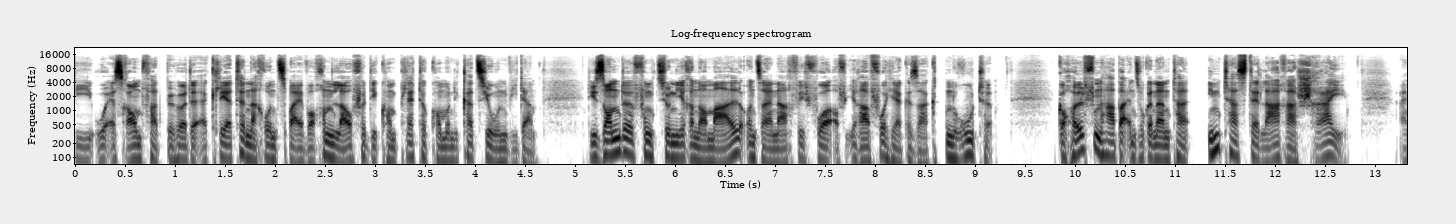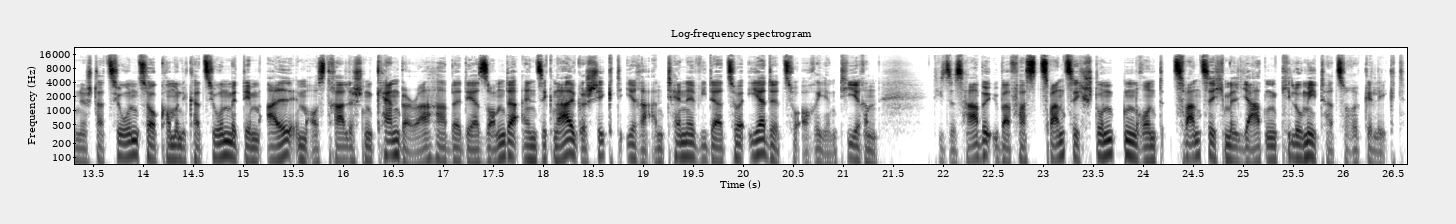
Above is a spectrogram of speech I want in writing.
Die US-Raumfahrtbehörde erklärte, nach rund zwei Wochen laufe die komplette Kommunikation wieder. Die Sonde funktioniere normal und sei nach wie vor auf ihrer vorhergesagten Route. Geholfen habe ein sogenannter interstellarer Schrei. Eine Station zur Kommunikation mit dem All im australischen Canberra habe der Sonde ein Signal geschickt, ihre Antenne wieder zur Erde zu orientieren. Dieses habe über fast 20 Stunden rund 20 Milliarden Kilometer zurückgelegt.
